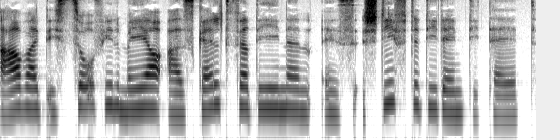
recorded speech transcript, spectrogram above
Arbeit ist so viel mehr als Geld verdienen, es stiftet Identität.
